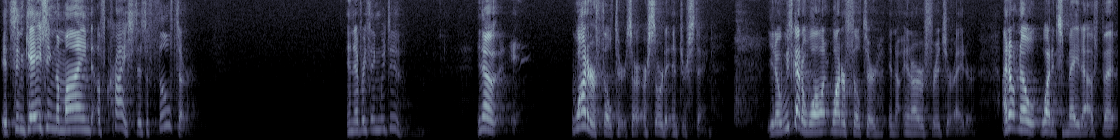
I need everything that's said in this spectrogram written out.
It's engaging the mind of Christ as a filter in everything we do. You know, water filters are, are sort of interesting. You know, we've got a water filter in, in our refrigerator. I don't know what it's made of, but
